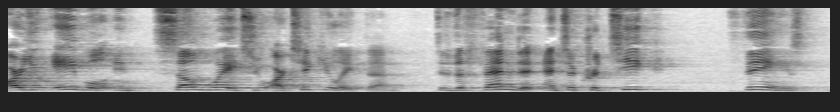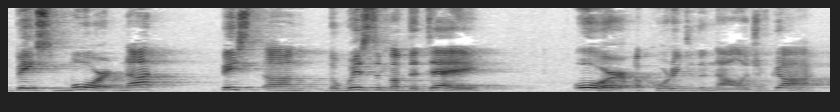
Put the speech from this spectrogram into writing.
Are you able in some way to articulate them, to defend it, and to critique things based more, not based on the wisdom of the day or according to the knowledge of God?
